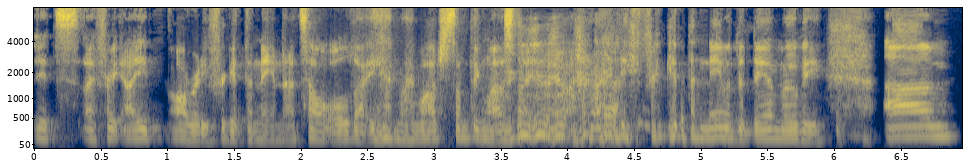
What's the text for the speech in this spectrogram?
It's I I already forget the name. That's how old I am. I watched something last night. I already forget the name of the damn movie. Um,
